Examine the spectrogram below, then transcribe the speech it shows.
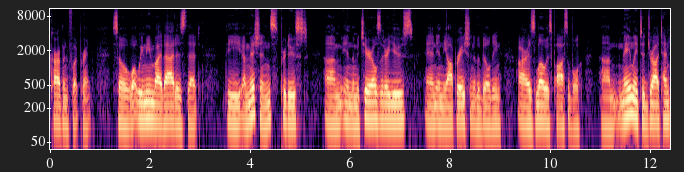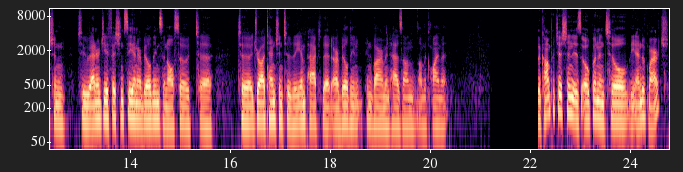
carbon footprint. So what we mean by that is that the emissions produced um, in the materials that are used and in the operation of the building are as low as possible, um, mainly to draw attention to energy efficiency in our buildings and also to, to draw attention to the impact that our building environment has on, on the climate. The competition is open until the end of March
